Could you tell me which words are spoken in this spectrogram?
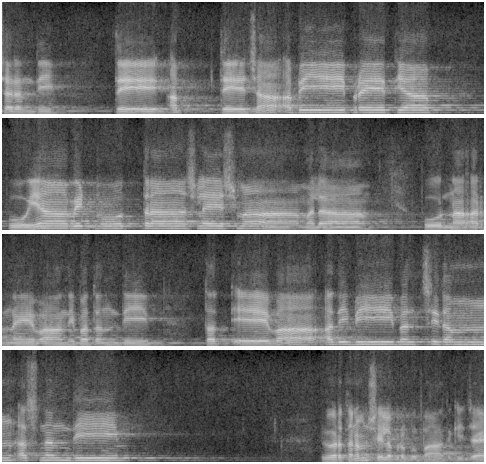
ചരന്തി തേ അപ് തേ ച അപി പ്രേത്യ പൂയാ വിഡ്മൂത്ര ശ്ലേഷ്മാമല പൂർണ അർണേവ നിപതന്തി തത് ഏവ അതിബീബത്സിതം അശ്നന്തി വിവർത്തനം ശീലപ്രഭുപാദ് ജയ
